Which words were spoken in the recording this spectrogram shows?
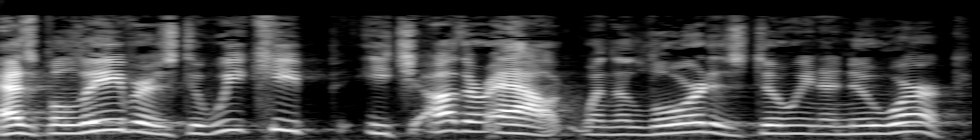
As believers, do we keep each other out when the Lord is doing a new work?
